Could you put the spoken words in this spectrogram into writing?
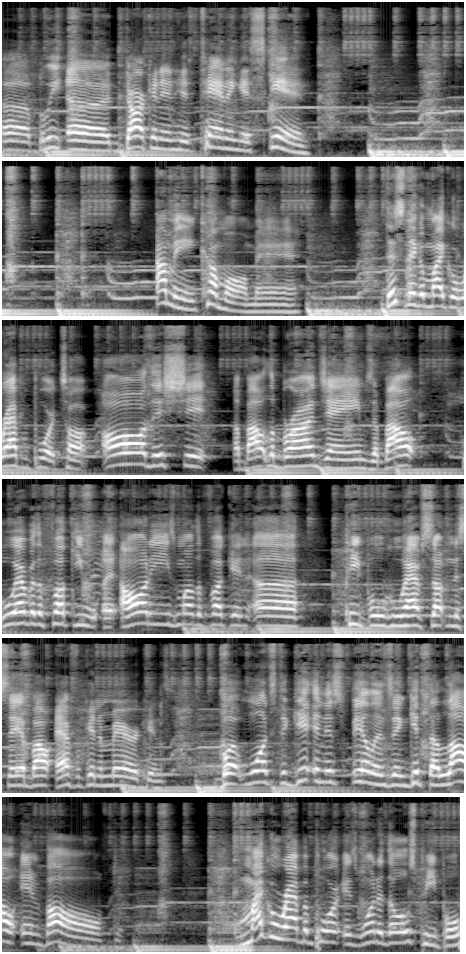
uh ble- uh darkening his tanning his skin. I mean, come on, man. This nigga Michael Rapaport talk all this shit about LeBron James, about whoever the fuck you, all these motherfucking uh people who have something to say about African Americans, but wants to get in his feelings and get the law involved. Michael Rapaport is one of those people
